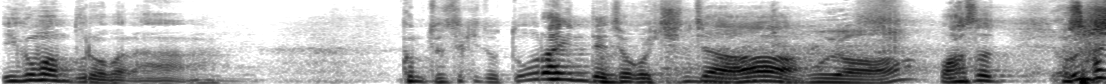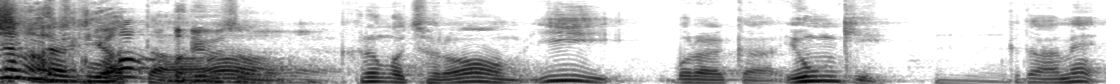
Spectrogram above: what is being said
이것만 물어봐라. 그럼 저 새끼도 또라이인데 저거 진짜 뭐야? 와서 사장 열심히 할 아들이야? 것 같다. 막 이러면서. 그런 것처럼 이 뭐랄까 용기, 그 다음에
